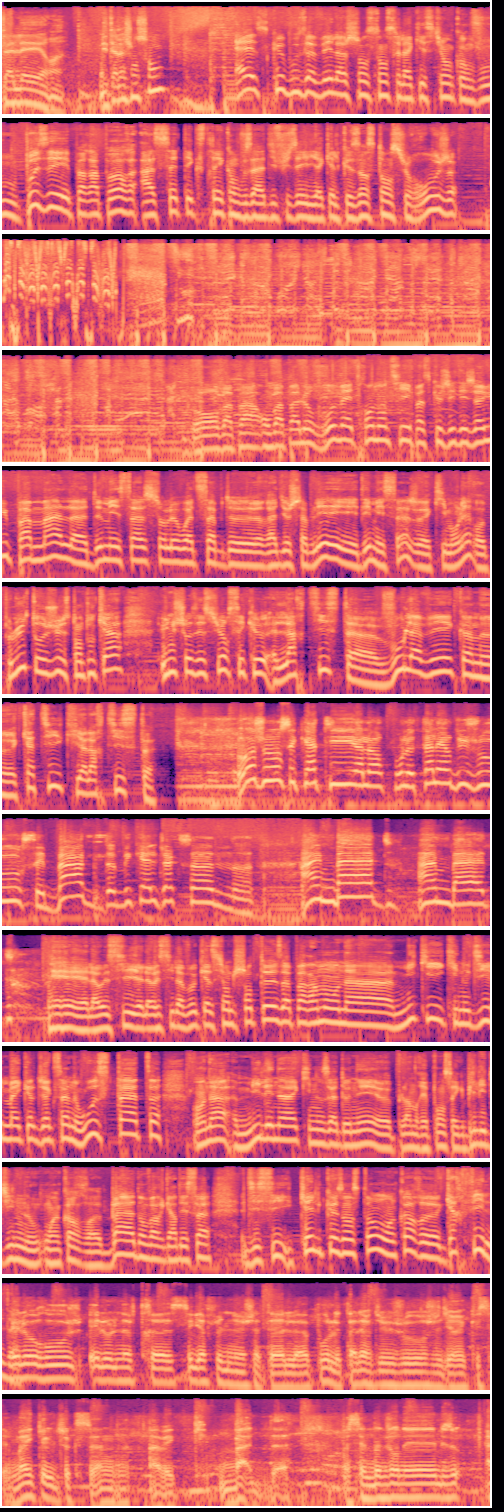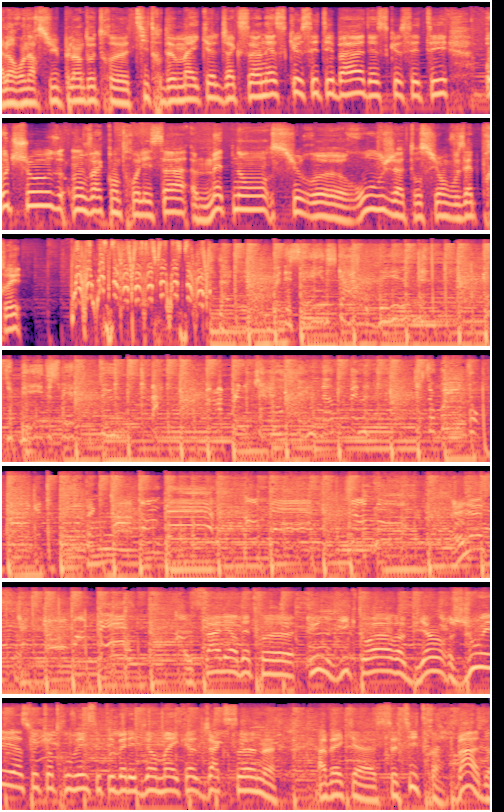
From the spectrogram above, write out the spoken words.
T'as l'air. Mais t'as la chanson? Est-ce que vous avez la chanson? C'est la question qu'on vous posez par rapport à cet extrait qu'on vous a diffusé il y a quelques instants sur Rouge. On va pas, va pas le remettre en entier parce que j'ai déjà eu pas mal de messages sur le WhatsApp de Radio Chablais et des messages qui m'ont l'air plutôt justes. En tout cas, une chose est sûre, c'est que l'artiste, vous l'avez comme Cathy qui a l'artiste. Bonjour, c'est Cathy. Alors pour le taler du jour, c'est Bad de Michael Jackson. I'm bad, I'm bad. Et elle a aussi, elle a aussi la vocation de chanteuse. Apparemment, on a Mickey qui nous dit Michael Jackson, Woostat. On a Milena qui nous a donné euh, plein de réponses avec Billie Jean ou encore euh, Bad. On va regarder ça d'ici quelques instants ou encore euh, Garfield. Hello Rouge, hello le 913, c'est Garfield Neuchâtel. Pour le taler du jour, je dirais que c'est Michael Jackson avec Bad. Passez une bonne journée, bisous. Alors, on a reçu plein d'autres titres de Michael Jackson. Est-ce que c'était Bad? Est-ce que c'était autre chose? On va contrôler ça maintenant sur euh, Rouge. Attention, vous êtes prêts? Ça a l'air d'être euh, une victoire. Bien joué à ceux qui ont trouvé. C'était bel et bien Michael Jackson avec euh, ce titre, Bad.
